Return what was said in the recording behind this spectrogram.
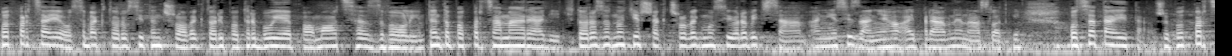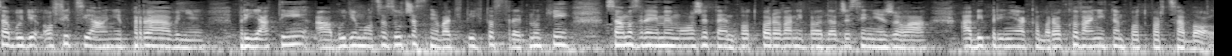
Podporca je osoba, ktorú si ten človek, ktorý potrebuje pomoc, zvolí. Tento podporca má radiť. To rozhodnutie však človek musí urobiť sám a nie si za neho aj právne následky. Podstata je tá, že podporca bude oficiálne právne prijatý a bude môcť sa zúčastňovať týchto stretnutí. Samozrejme môže ten podporovaný povedať, že si neželá, aby pri nejakom rokovaní ten podporca bol.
